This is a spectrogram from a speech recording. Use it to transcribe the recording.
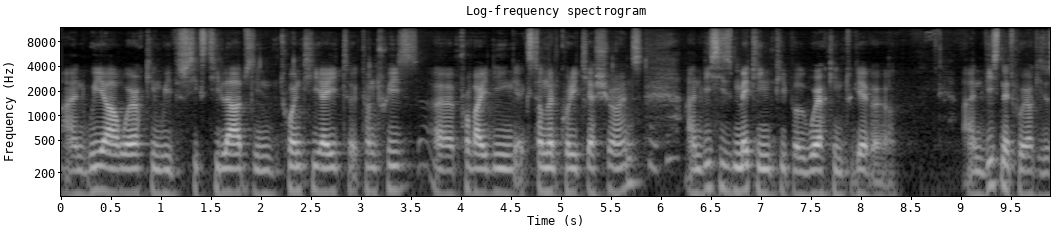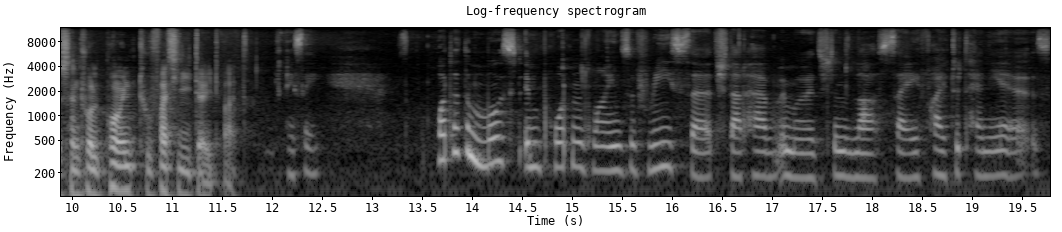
And we are working with 60 labs in 28 countries uh, providing external quality assurance. Mm -hmm. And this is making people working together. And this network is a central point to facilitate that. I see. What are the most important lines of research that have emerged in the last, say, five to 10 years?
